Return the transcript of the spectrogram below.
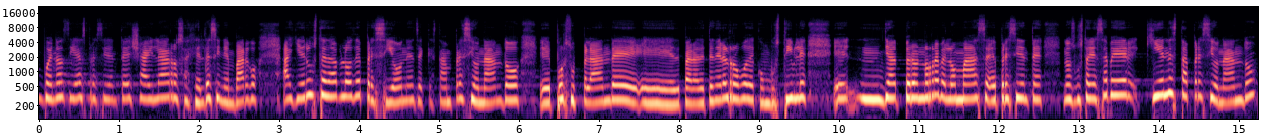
Buenos días, presidente Shaila Rosagelde. Sin embargo, ayer usted habló de presiones, de que están presionando eh, por su plan de, eh, para detener el robo de combustible, eh, mm, ya, pero no reveló más, presidente. Nos gustaría saber quién está presionando,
